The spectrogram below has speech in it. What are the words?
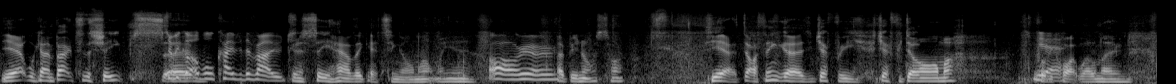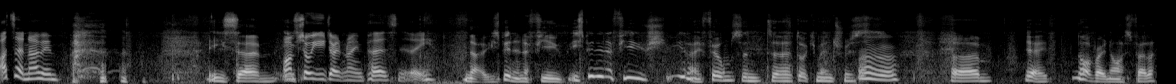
Yeah, we're going back to the sheep's. so we've got to walk over the road. Going to see how they're getting on, aren't we? Yeah, Oh yeah. that'd be a nice time. Yeah, I think uh, Jeffrey Jeffrey Dahmer, probably Yeah. quite well known. I don't know him. He's, um, I'm sure you don't know him personally. no, he's been in a few. He's been in a few, you know, films and uh, documentaries. Oh. Um, yeah, not a very nice fella.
